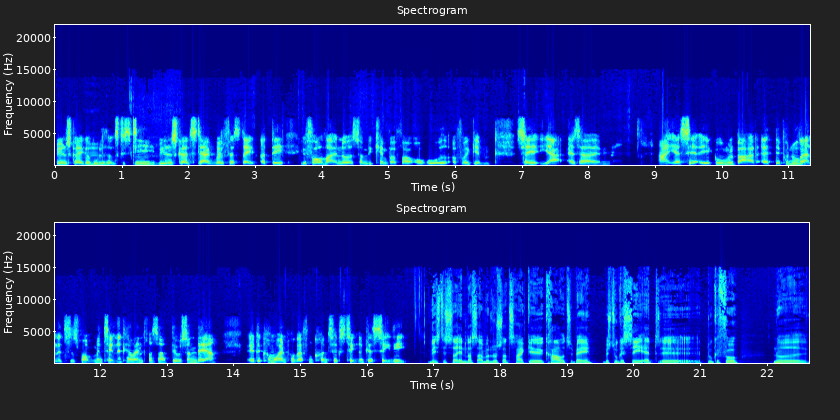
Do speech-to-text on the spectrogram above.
Vi ønsker ikke, at mm. uligheden skal stige. Vi ønsker et stærkt velfærdsstat, og det er i forvejen noget, som vi kæmper for overhovedet at få igennem. Så ja, altså, øhm, Nej, jeg ser ikke umiddelbart, at det på nuværende tidspunkt, men tingene kan jo ændre sig. Det er jo sådan, det er. Det kommer an på, hvad for en kontekst tingene bliver set i. Hvis det så ændrer sig, vil du så trække øh, kravet tilbage, hvis du kan se, at øh, du kan få noget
